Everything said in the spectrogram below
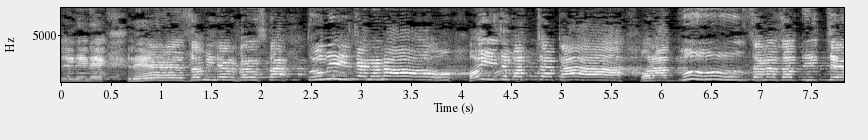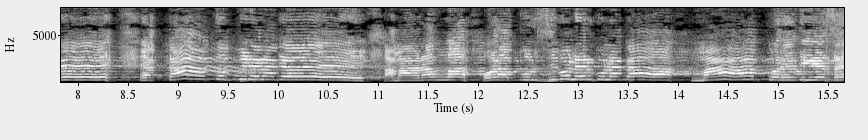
জেনে নে। রে জমিনের ফেরস্তা তুমি জেনে নাও, ওই যে বাচ্চাটা, ওর আব্বু জানাজা দিচ্ছে। একটা তকবিরের আগে আমার আল্লাহ ওরা পুর জীবনের গুণাটা মাফ করে দিয়েছে।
